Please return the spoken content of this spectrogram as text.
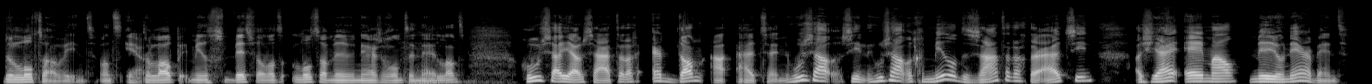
de lotto wint. Want Ja. er lopen inmiddels best wel wat lotto-miljonairs rond in Nederland. Hoe zou jouw zaterdag er dan uit zijn? Hoe zou, zien, hoe zou een gemiddelde zaterdag eruit zien als jij eenmaal miljonair bent?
